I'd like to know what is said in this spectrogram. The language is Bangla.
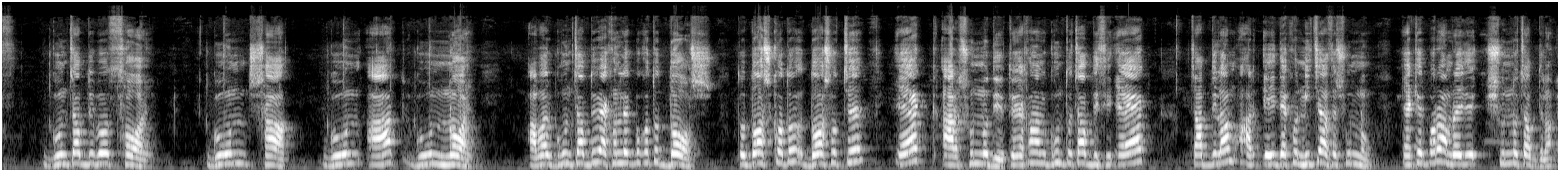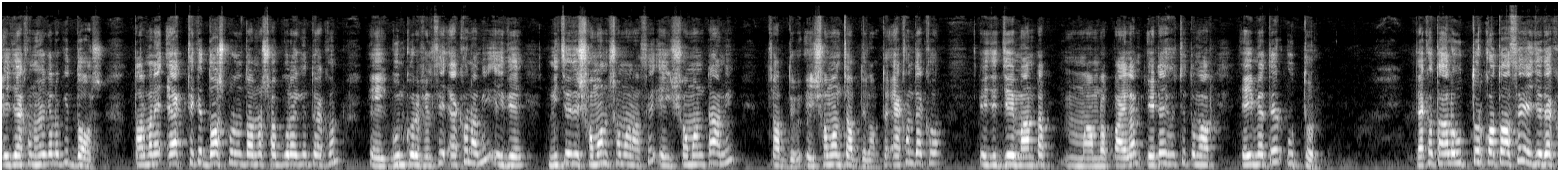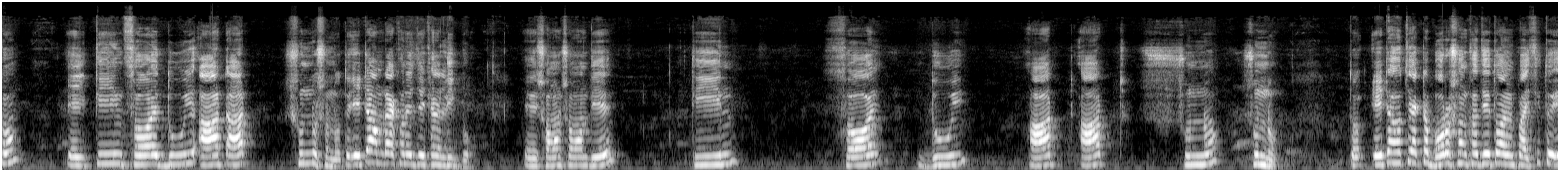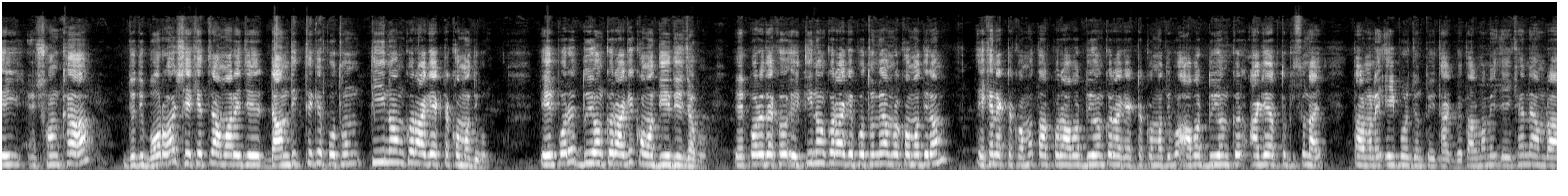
গুণ চাপ দিব ছয়। গুণ সাত। গুণ আট। গুণ নয়। আবার গুণ চাপ দেবে, এখন লিখব কত? দশ। তো দশ কত? দশ হচ্ছে এক আর শূন্য দিয়ে। তো এখন আমি গুণ তো চাপ দিছি এক, চাপ দিলাম, আর এই দেখো নিচে আছে শূন্য। একের পরে আমরা এই যে শূন্য চাপ দিলাম, এই যে এখন হয়ে গেল কি দশ। তার মানে এক থেকে দশ পর্যন্ত আমরা সবগুলাই কিন্তু এখন এই গুণ করে ফেলছি। এখন আমি এই যে নিচে যে সমান সমান আছে, এই সমানটা আমি চাপ দেব, এই সমান চাপ দিলাম। তো এখন দেখো এই যে যে মানটা আমরা পাইলাম, এটাই হচ্ছে তোমার এই ম্যাথের উত্তর। দেখো তাহলে উত্তর কত আছে? এই যে দেখো, এই তিন, ছয়, দুই, আট আট, শূন্য শূন্য। তো এটা আমরা এখন এই যে এখানে লিখব। এই সমান সমান দিয়ে তিন, ছয়, দুই, আট আট, শূন্য শূন্য। তো এটা হচ্ছে একটা বড় সংখ্যা যেহেতু আমি পাইছি, তো এই সংখ্যা যদি বড় হয়, সেক্ষেত্রে আমার এই যে ডান দিক থেকে প্রথম তিন অঙ্কর আগে একটা কমা দিব। এরপরে দুই অঙ্কের আগে কমা দিয়ে দিয়ে যাব। এরপরে দেখো, এই তিন অঙ্কের আগে প্রথমে আমরা কমা দিলাম, এখানে একটা কমা, তারপরে আবার দুই অঙ্কের আগে একটা কমা দিব, আবার দুই অঙ্কের আগে আর তো কিছু নাই, তার মানে এই পর্যন্তই থাকবে। তার মানে এইখানে আমরা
